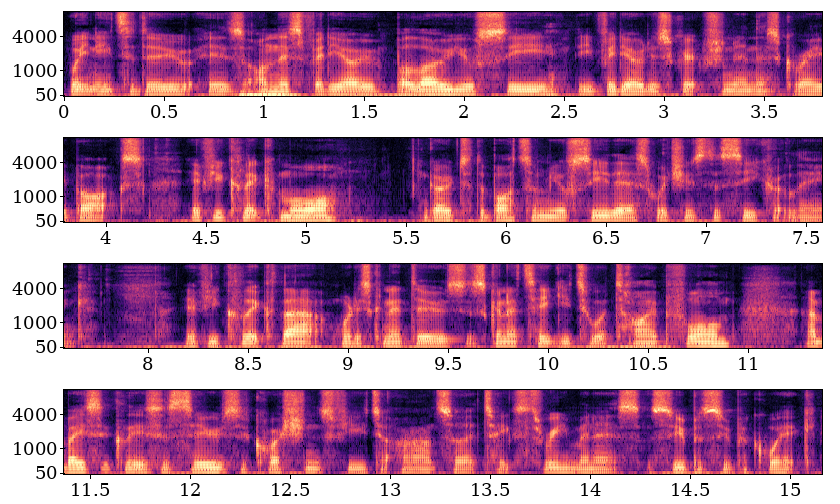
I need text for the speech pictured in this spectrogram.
what you need to do is on this video below you'll see the video description in this grey box. If you click more go to the bottom, you'll see this, which is the secret link. If you click that, what it's going to do is it's going to take you to a Typeform, and basically it's a series of questions for you to answer. It takes three minutes, super, super quick,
